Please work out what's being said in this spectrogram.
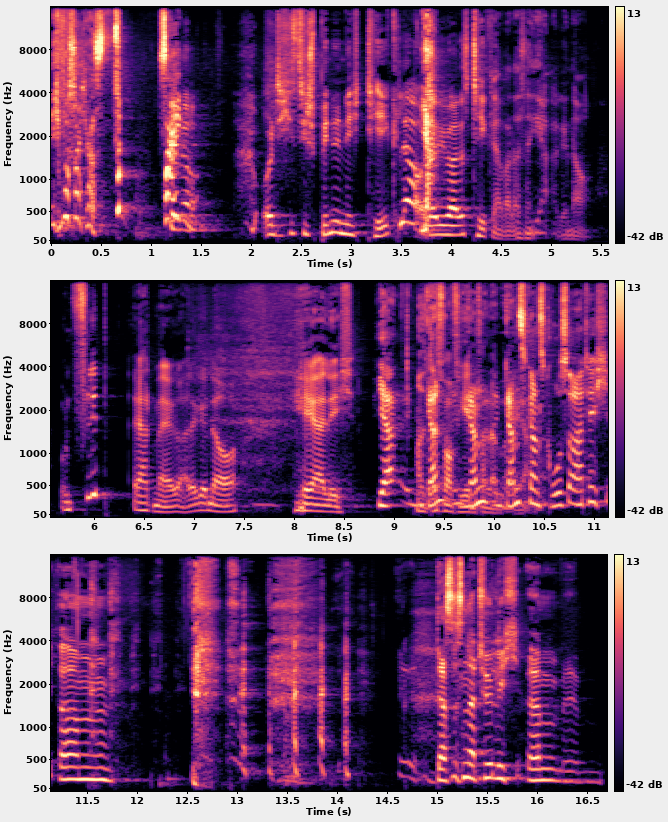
Ich muss euch was zeigen. Genau. Und hieß die Spinne nicht Thekla? Oder Ja. wie war das? Thekla war das? Ja, genau. Und Flip, er hat man ja gerade, genau. Herrlich. Ja, das ganz, war auf jeden ganz, Fall dabei, ganz, ja. ganz großartig. Ähm, das ist natürlich ähm,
